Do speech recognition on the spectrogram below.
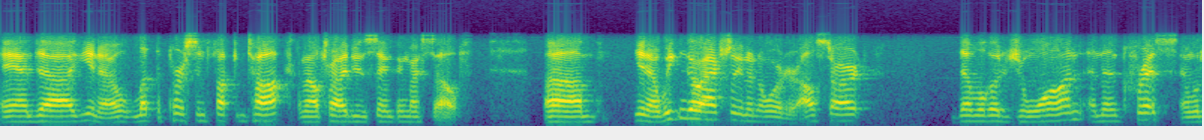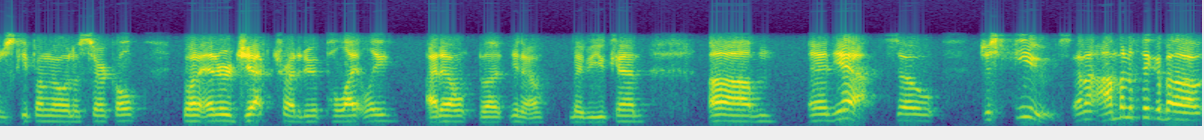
and uh, you know, let the person fucking talk, and I'll try to do the same thing myself. Um, you know, we can go actually in an order. I'll start, then we'll go to Jawan, and then Chris, and we'll just keep on going in a circle. If you want to interject, try to do it politely. I don't, but you know, maybe you can. Um, and yeah, so just feuds, and I, I'm going to think about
